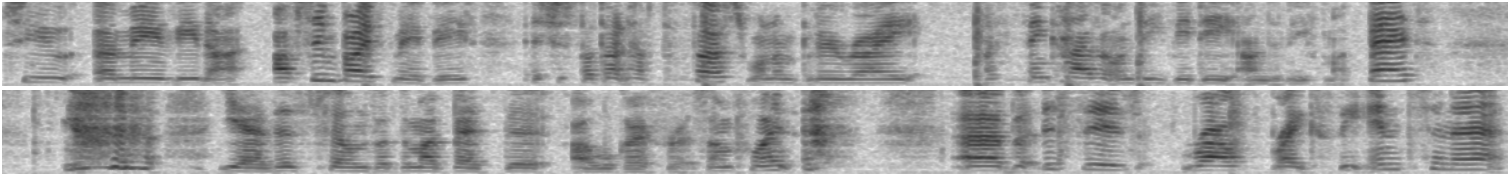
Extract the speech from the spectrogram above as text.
to a movie that I've seen both movies. It's just I don't have the first one on Blu-ray. I think I have it on DVD underneath my bed. yeah, there's films under my bed that I will go through at some point. uh, but this is Ralph Breaks the Internet.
